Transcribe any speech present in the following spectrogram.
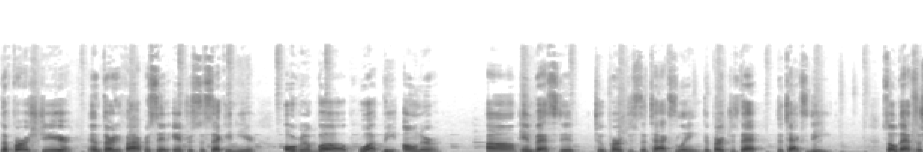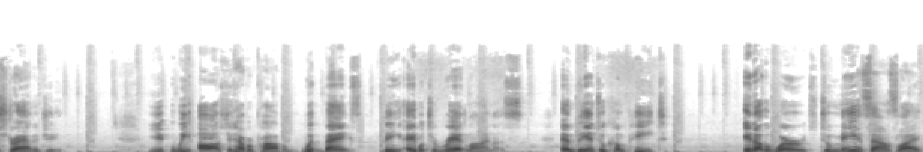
the first year and 35% interest the second year over and above what the owner um, invested to purchase the tax lien, to purchase that the tax deed. So that's a strategy. You, we all should have a problem with banks being able to redline us and then to compete. In other words, to me, it sounds like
